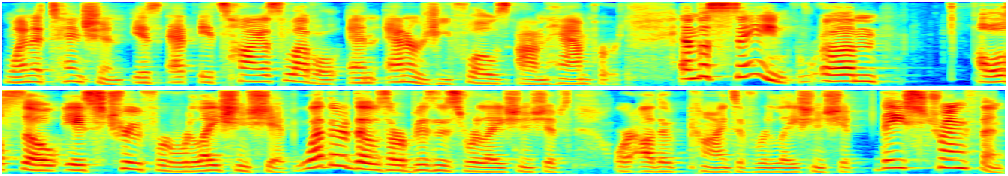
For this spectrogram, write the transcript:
when attention is at its highest level and energy flows unhampered. And the same um, also is true for relationship. Whether those are business relationships or other kinds of relationship they strengthen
